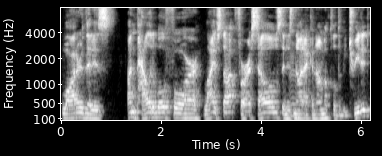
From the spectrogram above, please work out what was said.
water that is unpalatable for livestock, for ourselves, and is mm-hmm. not economical to be treated.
